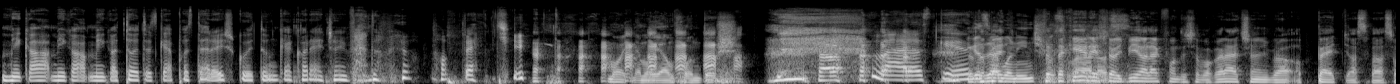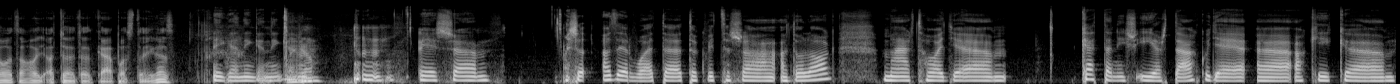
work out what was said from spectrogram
még a, még a, még a töltött káposztára is küldtünk el karácsonyfát, a, a pecsi Majdnem olyan fontos. válaszként. Igazából nincs Tehát a rossz kérdésre, válasz. hogy mi a legfontosabb a karácsonyban, a Petty azt válaszolta, hogy a töltött káposzta, igaz? Igen, igen, igen. Igen. és, um, és azért volt uh, tök vicces a, a dolog, mert hogy um, ketten is írtak, ugye, uh, akik um,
